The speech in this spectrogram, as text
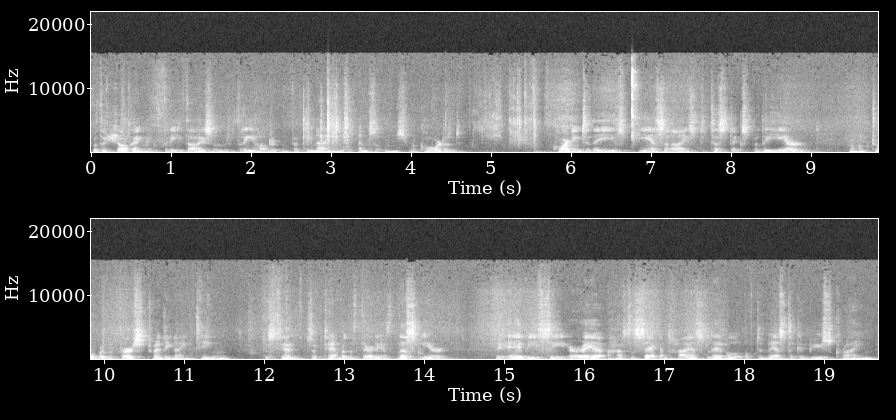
with a shocking 3,359 incidents recorded. According to these PSNI statistics for the year, from October the 1st, 2019 to September the 30th this year, the ABC area has the second highest level of domestic abuse crime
